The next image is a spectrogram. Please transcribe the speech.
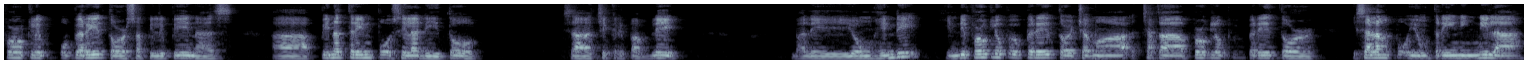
forklift operator sa Pilipinas, ah pinatrain po sila dito sa Czech Republic. Bali, yung hindi hindi forklift operator tsaka mga tsaka forklift operator, isa lang po yung training nila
